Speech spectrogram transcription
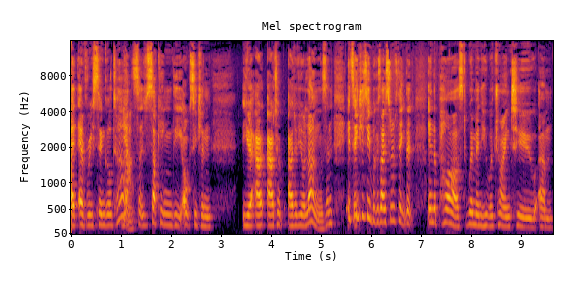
at every single turn. Yeah. So sucking the oxygen you know, out, out of out of your lungs, and it's interesting because I sort of think that in the past, women who were trying to, um,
